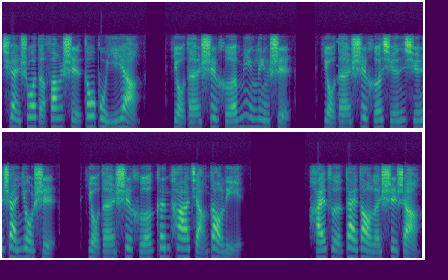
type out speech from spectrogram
劝说的方式都不一样，有的适合命令式，有的适合循循善诱式，有的适合跟他讲道理。孩子带到了世上，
